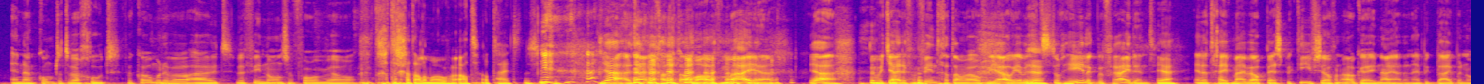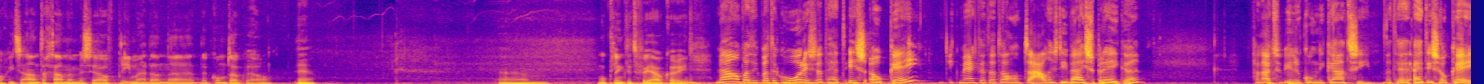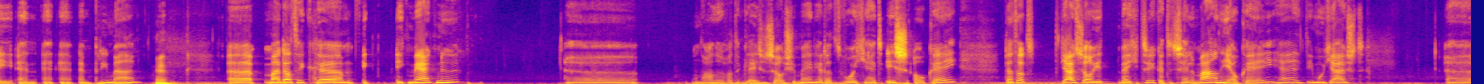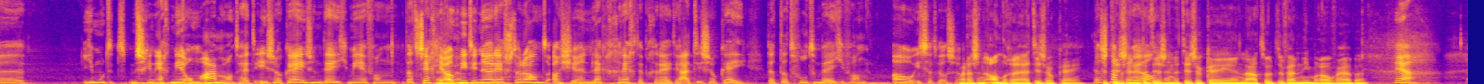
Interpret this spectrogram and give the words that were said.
en dan komt het wel goed. We komen er wel uit. We vinden onze vorm wel. Het gaat, het gaat allemaal over Ad, altijd. Dus, Ja, uiteindelijk gaat het allemaal over mij. Ja. ja. En wat jij ervan vindt, gaat dan wel over jou. Ja, dat is toch heerlijk bevrijdend. ja. En dat geeft mij wel perspectief. Zo van, oké, nou ja, dan heb ik blijkbaar nog iets aan te gaan met mezelf. Prima, dan eh, dat komt ook wel. ja. Hoe klinkt het voor jou, Karin? Nou, wat ik, wat ik hoor is dat het is oké. Ik merk dat dat al een taal is die wij spreken. Vanuit verbindende communicatie. Dat het, het is oké en, en, en prima. Ja. Eh, maar dat ik, eh, ik, ik merk nu, eh, onder andere wat ik lees in social media, dat het woordje het is oké, dat dat juist wel je een beetje triggert. Het is helemaal niet oké. je moet juist je moet het misschien echt meer omarmen. Want het is oké is een beetje meer van... Dat zeg je Ja, ook ja. niet in een restaurant als je een lekker gerecht hebt gegeten. Ja, het is oké. Dat, dat voelt een beetje van, oh, is dat wel zo? Maar dat is een andere, het is oké. Dat Het snap is ik een, wel. Het is een, het is oké en laten we het er verder niet meer over hebben. ja.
